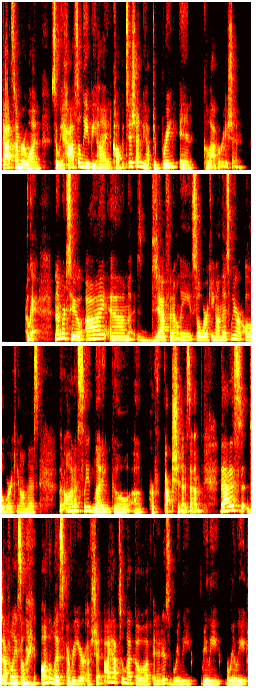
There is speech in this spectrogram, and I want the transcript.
That's number one. So we have to leave behind competition. We have to bring in collaboration. Okay, number two, I am definitely still working on this. We are all working on this, but honestly, letting go of perfectionism. That is definitely something on the list every year of shit I have to let go of. And it is really, really, really,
